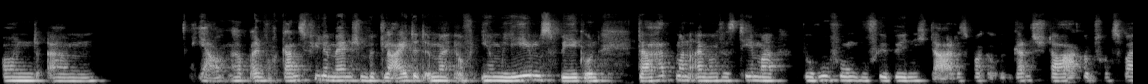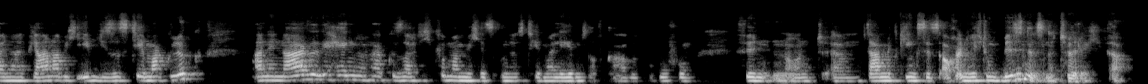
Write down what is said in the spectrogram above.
und ähm, ja, habe einfach ganz viele Menschen begleitet, immer auf ihrem Lebensweg. Und da hat man einfach das Thema Berufung, wofür bin ich da? Das war ganz stark. Und vor zweieinhalb Jahren habe ich eben dieses Thema Glück an den Nagel gehängt und habe gesagt, ich kümmere mich jetzt um das Thema Lebensaufgabe, Berufung finden. Und ähm, damit ging es jetzt auch in Richtung Business natürlich. Ja.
